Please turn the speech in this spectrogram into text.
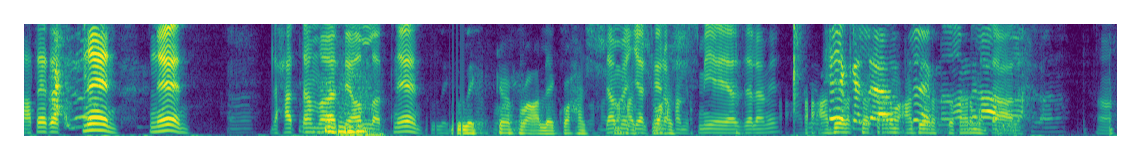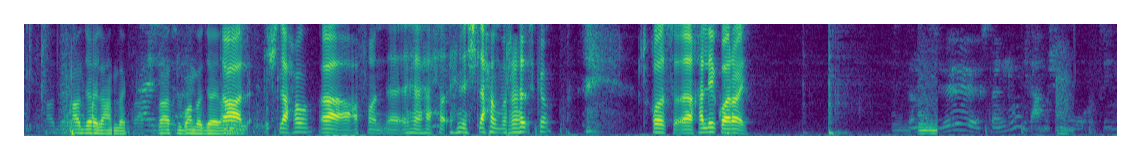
أعطيته. اثنين اثنين. لحتى مات يا الله اثنين. كفو عليك وحش دمج وحش- 2500 يا زلمة. تقارمة عطيرك تعال. هذا جاي لعندك. راس الباندا جاي تعال اشلحوا. آه عفوا. اشلحوا من راسكم. قوسوا آه خليك وراي استنوني تعمل شو واطين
